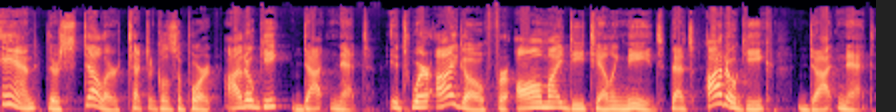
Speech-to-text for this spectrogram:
and their stellar technical support. autogeek.net. It's where I go for all my detailing needs. That's autogeek.net.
